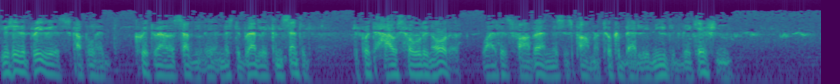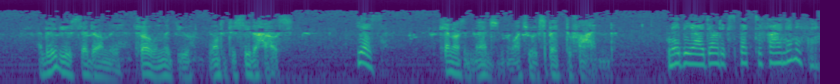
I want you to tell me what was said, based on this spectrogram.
You see, the previous couple had quit rather suddenly, and Mr. Bradley consented to put the household in order while his father and Mrs. Palmer took a badly needed vacation. I believe you said on the phone that you wanted to see the house. Yes. I cannot imagine what you expect to find. Maybe I don't expect to find anything.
